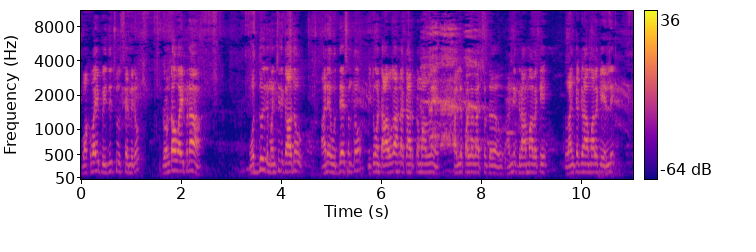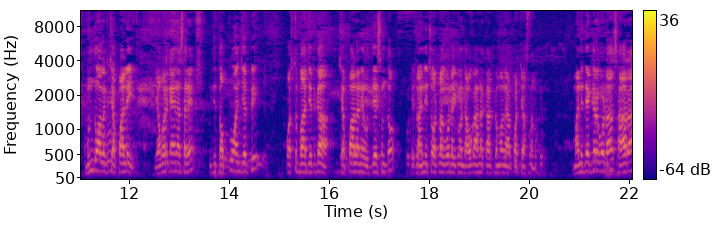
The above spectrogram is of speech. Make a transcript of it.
ఒకవైపు ఇది చూస్తే మీరు రెండో వైపున వద్దు ఇది మంచిది కాదు అనే ఉద్దేశంతో ఇటువంటి అవగాహన కార్యక్రమాలని పల్లె పల్లెల అన్ని గ్రామాలకి లంక గ్రామాలకి వెళ్ళి ముందు వాళ్ళకి చెప్పాలి. ఎవరికైనా సరే ఇది తప్పు అని చెప్పి ఫస్ట్ బాధ్యతగా చెప్పాలనే ఉద్దేశంతో ఇట్లా అన్ని చోట్ల కూడా ఇటువంటి అవగాహన కార్యక్రమాలను ఏర్పాటు చేస్తున్నాం మన దగ్గర కూడా సారా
